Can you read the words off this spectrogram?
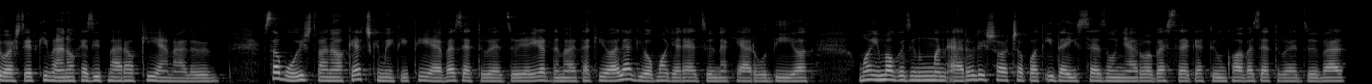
Jó estét kívánok, ez itt már a kiemelő. Szabó István a Kecskeméti TL vezetőedzője érdemelte ki a legjobb magyar edzőnek járó díjat. Mai magazinunkban erről is a csapat idei szezonjáról beszélgetünk a vezetőedzővel.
